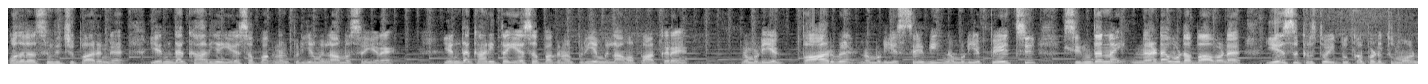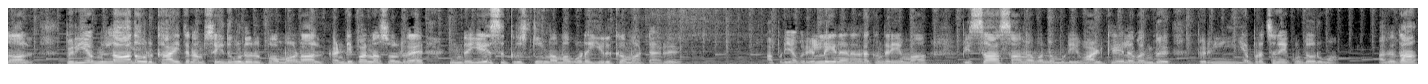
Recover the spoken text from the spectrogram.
முதல்ல சிந்திச்சு பாருங்க. எந்த காரியம் ஏசப்பாக்கு நான் பிரியம் இல்லாம செய்யறேன்? எந்த காரியத்தை ஏசப்பாக்கு நான் பிரியம் இல்லாம பாக்குறேன்? நம்முடைய பார்வை நம்முடைய செவி நம்முடைய பேச்சு சிந்தனை நடவுட பாவனை இயேசு கிறிஸ்துவை துக்கப்படுத்துமானால் பிரியமில்லாத ஒரு காரியத்தை நாம் செய்து கொண்டிருப்போமானால் கண்டிப்பா நான் சொல்றேன் இந்த இயேசு கிறிஸ்து நம்ம கூட இருக்க மாட்டாரு. அப்படி அவர் இல்லைன்னா என்ன நடக்கும் தெரியுமா? பிசாசானவன் நம்முடைய வாழ்க்கையில வந்து பெரிய பிரச்சனையை கொண்டு வருவான். அதுதான்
